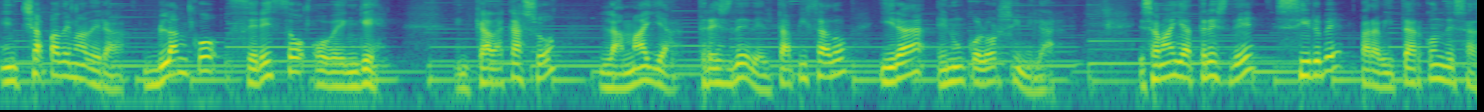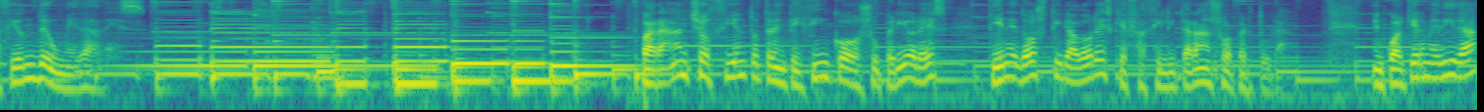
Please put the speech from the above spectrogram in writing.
en chapa de madera, blanco, cerezo o bengué. En cada caso, la malla 3D del tapizado irá en un color similar. Esa malla 3D sirve para evitar condensación de humedades. Para ancho 135 o superiores, tiene dos tiradores que facilitarán su apertura. En cualquier medida,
